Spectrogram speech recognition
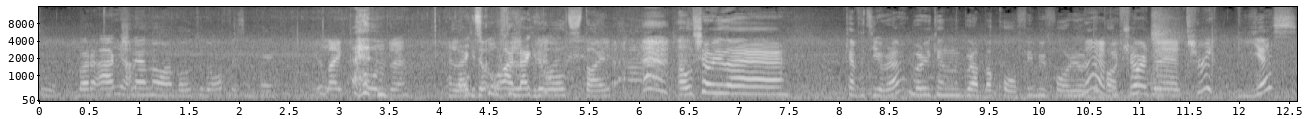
too. But actually, Yeah. I know I go to the office and pay. You like all the I like Old the school. I like the old style. I'll show you the cafeteria where you can grab a coffee before your yeah, departure. before the trip. Yes.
